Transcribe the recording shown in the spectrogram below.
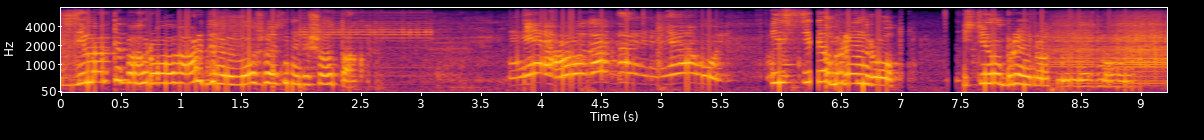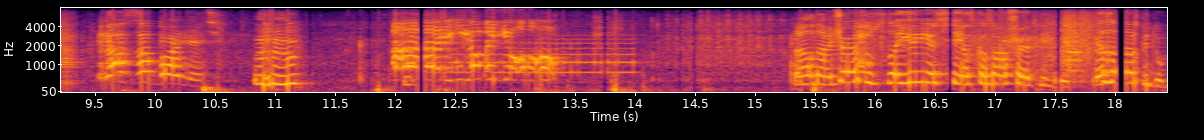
знімати по Грова Гардену, але щось не рішило так. Ні, Грогарден не ногой. І Brain Rot. І Brain Rot ми не змогли. Нас забанять. Угу. Ай-йо-йо! Ладно, а чого я тут стою, якщо я сказав, що я піду? Я зараз піду.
